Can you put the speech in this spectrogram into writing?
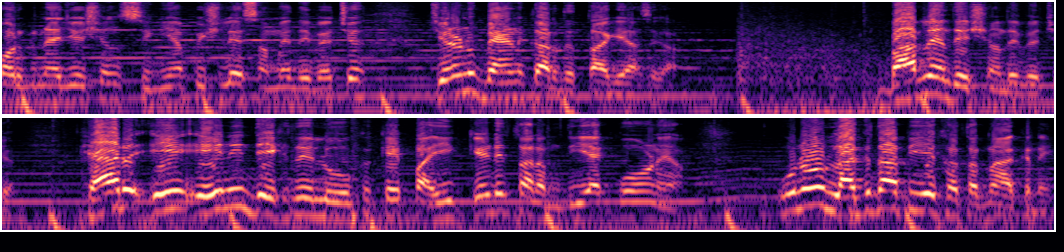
ਆਰਗੇਨਾਈਜੇਸ਼ਨ ਸੀਗੀਆਂ ਪਿਛਲੇ ਸਮੇਂ ਦੇ ਵਿੱਚ ਜਿਹਨਾਂ ਨੂੰ ਬੈਨ ਕਰ ਦਿੱਤਾ ਗਿਆ ਸੀਗਾ। ਬਾਹਰਲੇ ਦੇਸ਼ਾਂ ਦੇ ਵਿੱਚ। ਖੈਰ ਇਹ ਇਹ ਨਹੀਂ ਦੇਖਦੇ ਲੋਕ ਕਿ ਭਾਈ ਕਿਹੜੇ ਧਰਮ ਦੀ ਹੈ ਕੌਣ ਆ? ਉਹਨਾਂ ਨੂੰ ਲੱਗਦਾ ਵੀ ਇਹ ਖਤਰਨਾਕ ਨੇ।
